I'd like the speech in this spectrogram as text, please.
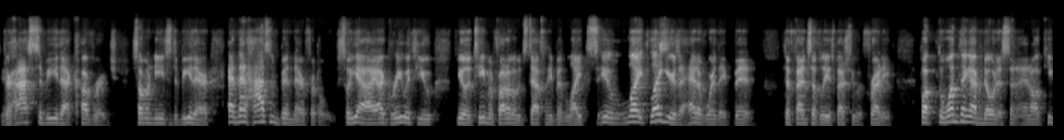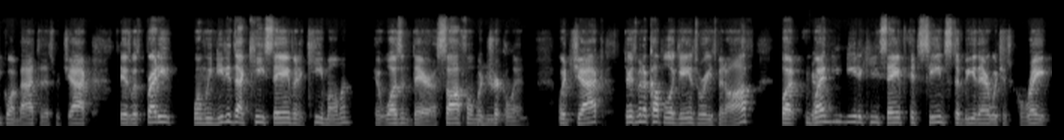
Yeah. There has to be that coverage. Someone needs to be there, and that hasn't been there for the Leafs. So yeah, I agree with you. You know, the team in front of them has definitely been light, you know, light light years ahead of where they've been defensively, especially with Freddie. But the one thing I've noticed, and, and I'll keep going back to this with Jack, is with Freddie, when we needed that key save in a key moment, it wasn't there. A soft one would mm-hmm. trickle in. With Jack, there's been a couple of games where he's been off, but yeah. when you need a key save, it seems to be there, which is great.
